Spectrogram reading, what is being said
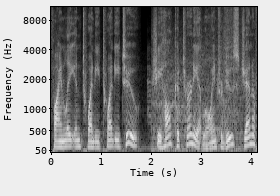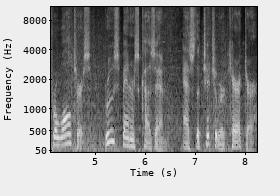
Finally, in 2022, She-Hulk Attorney-at-Law introduced Jennifer Walters, Bruce Banner's cousin, as the titular character.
